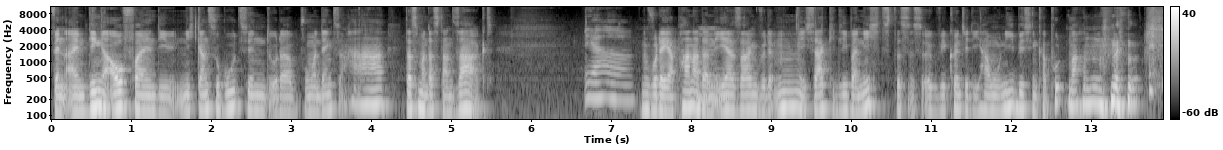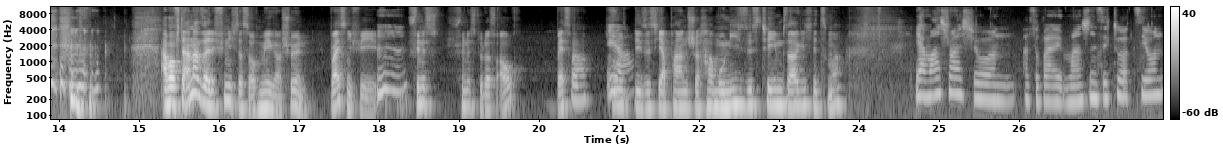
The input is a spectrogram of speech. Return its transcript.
wenn einem Dinge auffallen, die nicht ganz so gut sind oder wo man denkt, ah, dass man das dann sagt. Ja. Wo der Japaner mhm. dann eher sagen würde, hm, ich sage lieber nichts, das ist irgendwie, könnte die Harmonie ein bisschen kaputt machen. Aber auf der anderen Seite finde ich das auch mega schön. Weiß nicht wie. Mhm. Findest, findest du das auch besser? So ja. dieses japanische Harmoniesystem, sage ich jetzt mal. Ja, manchmal schon. Also bei manchen Situationen,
